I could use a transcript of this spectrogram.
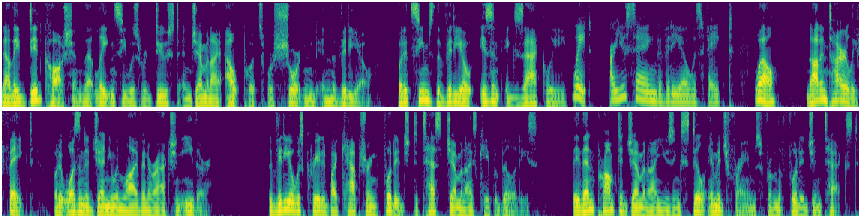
Now, they did caution that latency was reduced and Gemini outputs were shortened in the video, but it seems the video isn't exactly, Wait, are you saying the video was faked? well, not entirely faked, but it wasn't a genuine live interaction either. The video was created by capturing footage to test Gemini's capabilities. They then prompted Gemini using still image frames from the footage and text.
